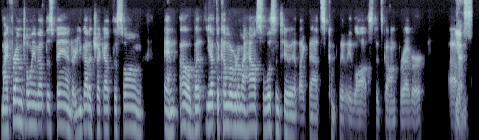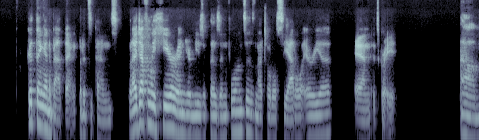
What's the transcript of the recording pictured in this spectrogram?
my friend told me about this band, or you got to check out this song. And oh, but you have to come over to my house to listen to it. Like that's completely lost. It's gone forever. Um, yes. Good thing and a bad thing, but it depends. But I definitely hear in your music those influences in that total Seattle area, and it's great. Um,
